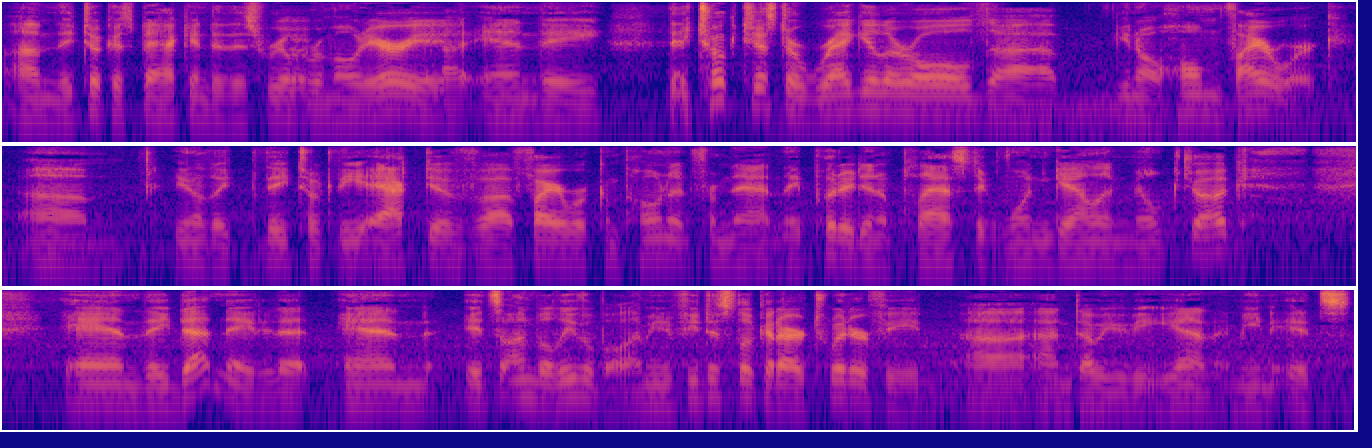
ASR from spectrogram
Um, they took us back into this real remote area, and they they took just a regular old, uh, you know, home firework. Um, you know, they they took the active uh, firework component from that, and they put it in a plastic one gallon milk jug. and they detonated it and it's unbelievable. I mean if you just look at our twitter feed uh, on wben i mean it's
